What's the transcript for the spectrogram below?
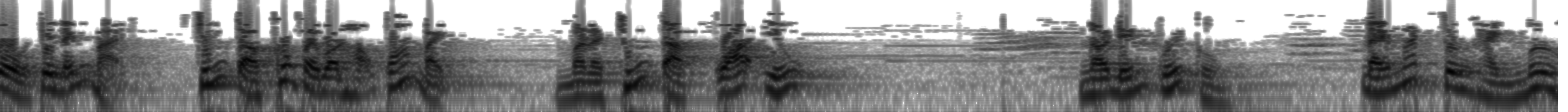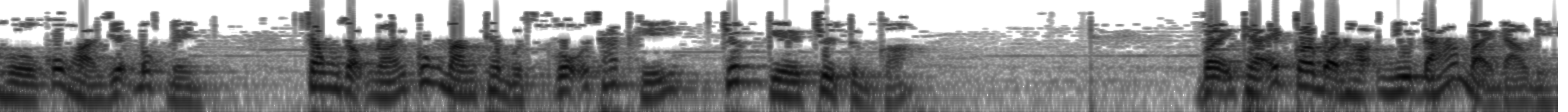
cổ tiên đánh bại chúng ta không phải bọn họ quá mạnh, mà là chúng ta quá yếu. Nói đến cuối cùng, Đáy mắt Phương Hành mơ hồ có hỏa diện bốc lên, Trong giọng nói cũng mang theo một gỗ sát khí Trước kia chưa từng có. Vậy thì hãy coi bọn họ như đá bài đào đi.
